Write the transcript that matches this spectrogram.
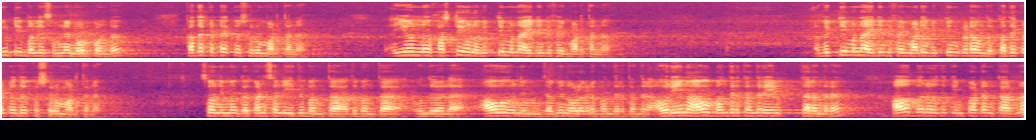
ಯೂಟ್ಯೂಬಲ್ಲಿ ಸುಮ್ಮನೆ ನೋಡಿಕೊಂಡು ಕದ ಕಟ್ಟೋಕ್ಕೆ ಶುರು ಮಾಡ್ತಾನೆ. ಇವನು ಫಸ್ಟ್ ಇವನು ವಿಕ್ಟಿಮನ್ನು ಐಡೆಂಟಿಫೈ ಮಾಡ್ತಾನೆ. ವಿಕ್ಟಿಮನ್ನು ಐಡೆಂಟಿಫೈ ಮಾಡಿ ವಿಕ್ಟಿಮ್ ಕಡೆ ಒಂದು ಕದೆ ಕಟ್ಟೋದಕ್ಕೆ ಶುರು ಮಾಡ್ತಾನೆ. ಸೊ ನಿಮಗೆ ಕನಸಲ್ಲಿ ಇದು ಬಂತ, ಅದು ಬಂತ, ಒಂದು ವೇಳೆ ಹಾವು ನಿಮ್ಮ ಜಮೀನು ಒಳಗಡೆ ಬಂದಿರ್ತಂದ್ರೆ ಅವ್ರೇನು ಹಾವು ಬಂದಿರ್ತಂದ್ರೆ ಹೇಳ್ತಾರಂದ್ರೆ ಹಾವು ಬರೋದಕ್ಕೆ ಇಂಪಾರ್ಟೆಂಟ್ ಕಾರಣ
